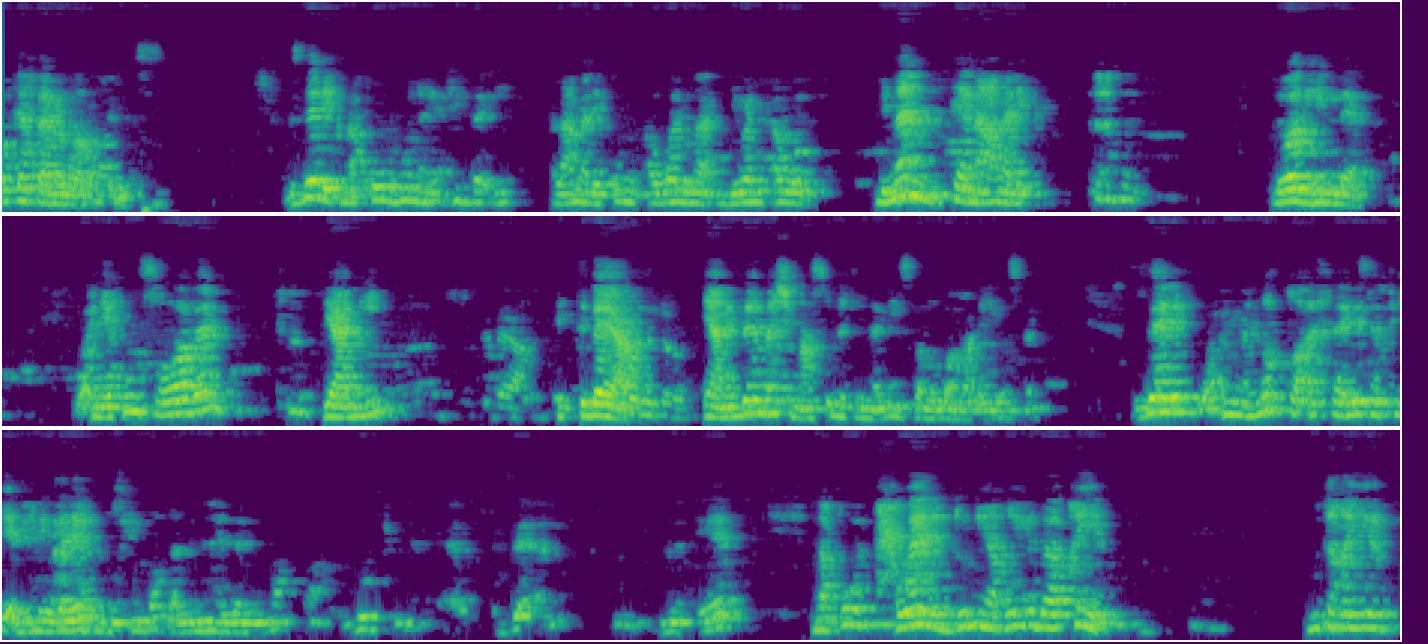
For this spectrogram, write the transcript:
وكفى رضا رب الناس. لذلك نقول هنا يا أحبائي العمل يكون أولها الديوان الأول لمن كان عملك؟ لوجه الله وأن يكون صوابا يعني اتباع يعني ده ماشي مع سنة النبي صلى الله عليه وسلم. ذلك وأما النقطة الثالثة في الهدايات المستنبطة من هذا المقطع من الآيات نقول أحوال الدنيا غير باقية. متغيرة.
